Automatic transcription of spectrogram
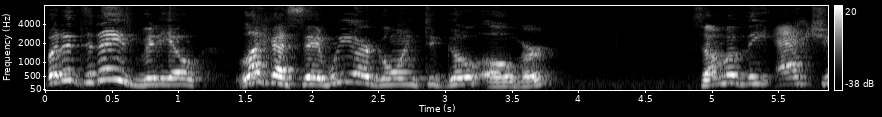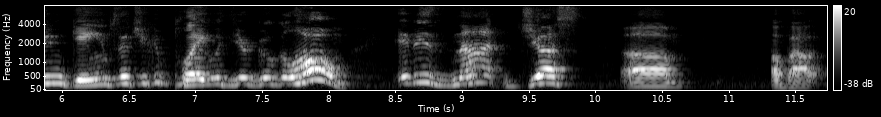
but in today's video, like I said, we are going to go over some of the action games that you can play with your Google Home. It is not just um, about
